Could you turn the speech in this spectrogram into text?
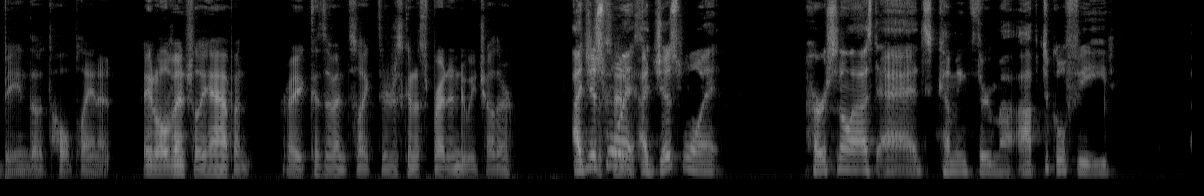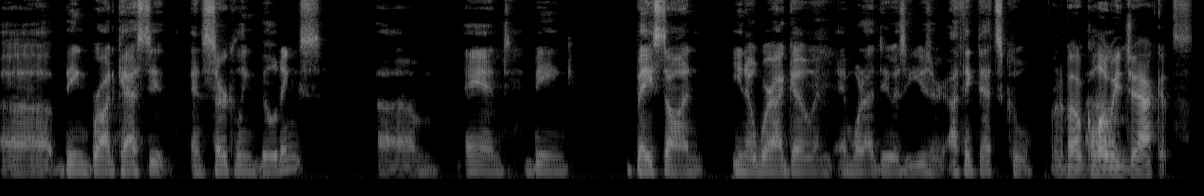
being the whole planet, it'll eventually happen, right? Because eventually, like they're just going to spread into each other. I just want cities. I just want personalized ads coming through my optical feed, uh, being broadcasted and circling buildings, um, and being based on you know where I go and, and what I do as a user. I think that's cool. What about glowy Um, jackets?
